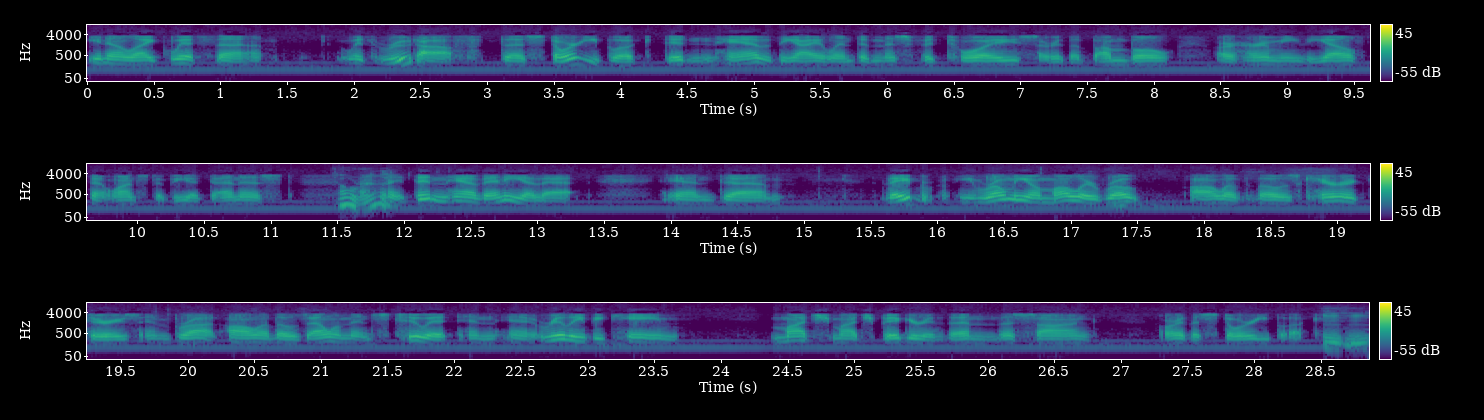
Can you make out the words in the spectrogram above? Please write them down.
you know, like with uh, with Rudolph, the storybook didn't have the Island of Misfit Toys or the Bumble or Hermie the elf that wants to be a dentist. Oh, really? It didn't have any of that, and um, they Romeo Muller wrote all of those characters and brought all of those elements to it, and, and it really became much much bigger than the song or the storybook. hmm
